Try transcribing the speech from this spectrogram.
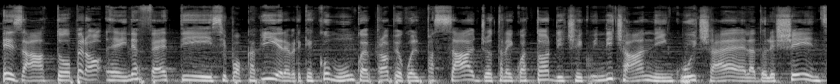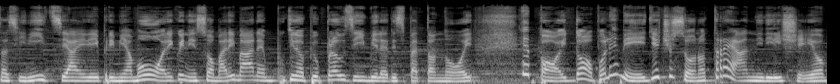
Esatto, però eh, in effetti si può capire perché comunque è proprio quel passaggio tra i 14 e i 15 anni in cui c'è l'adolescenza, si inizia i primi amori, quindi insomma rimane un pochino più plausibile rispetto a noi. E poi dopo le medie ci sono tre anni di liceo.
